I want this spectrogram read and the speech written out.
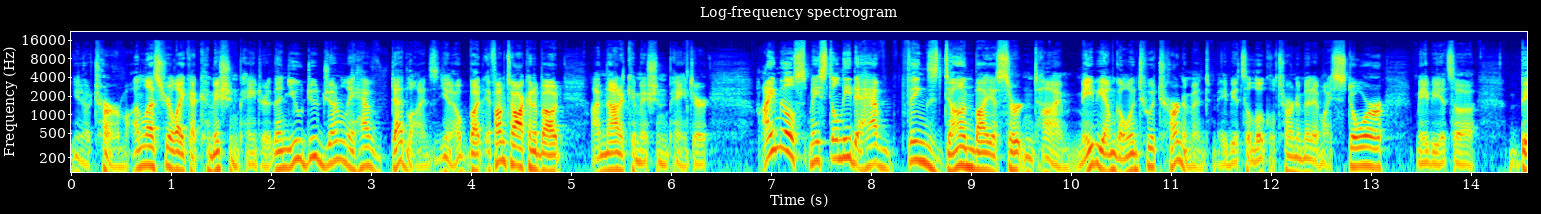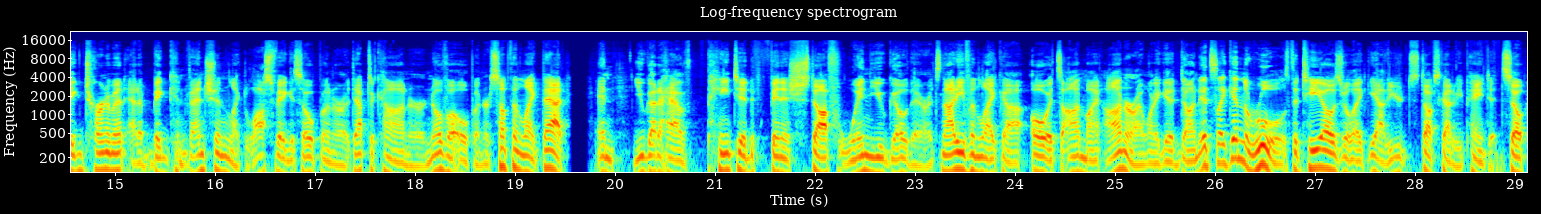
you know term unless you're like a commission painter then you do generally have deadlines you know but if i'm talking about i'm not a commission painter I may still need to have things done by a certain time. Maybe I'm going to a tournament. Maybe it's a local tournament at my store. Maybe it's a big tournament at a big convention like Las Vegas Open or Adepticon or Nova Open or something like that. And you got to have painted, finished stuff when you go there. It's not even like, a, oh, it's on my honor. I want to get it done. It's like in the rules. The TOs are like, yeah, your stuff's got to be painted. So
